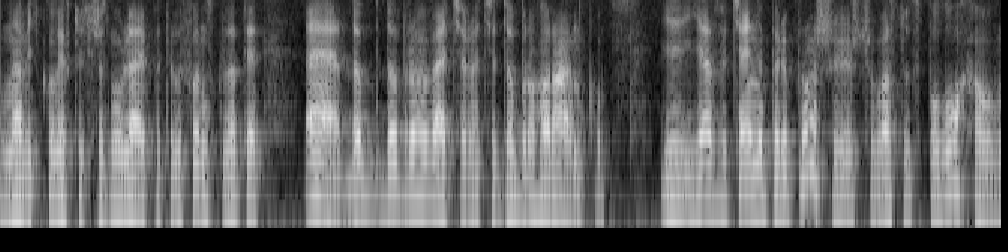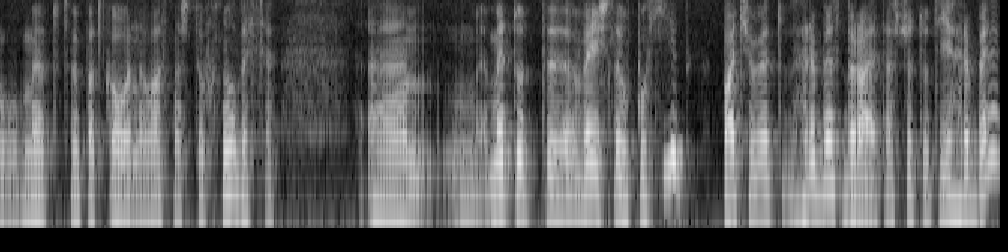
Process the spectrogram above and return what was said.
навіть коли хтось розмовляє по телефону, сказати: Е, доб- доброго вечора чи доброго ранку. Я, я, звичайно, перепрошую, що вас тут сполохав. Ми тут випадково на вас наштовхнулися. Ем, Ми тут е, вийшли в похід, бачу, ви тут гриби збираєте. А що тут є гриби?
